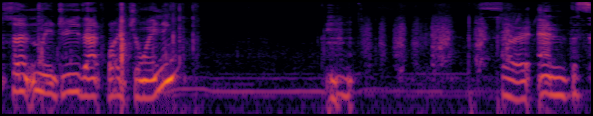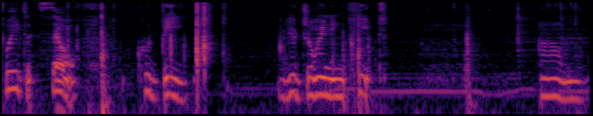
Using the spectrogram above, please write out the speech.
certainly do that by joining. so, and the suite itself could be your joining kit. Um,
